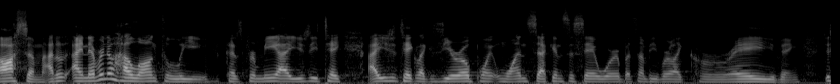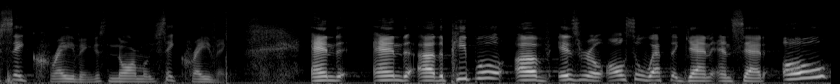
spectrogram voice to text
awesome. I don't I never know how long to leave because for me I usually take I usually take like 0.1 seconds to say a word, but some people are like craving. Just say craving, just normally, just say craving. And and uh, the people of Israel also wept again and said, "Oh,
